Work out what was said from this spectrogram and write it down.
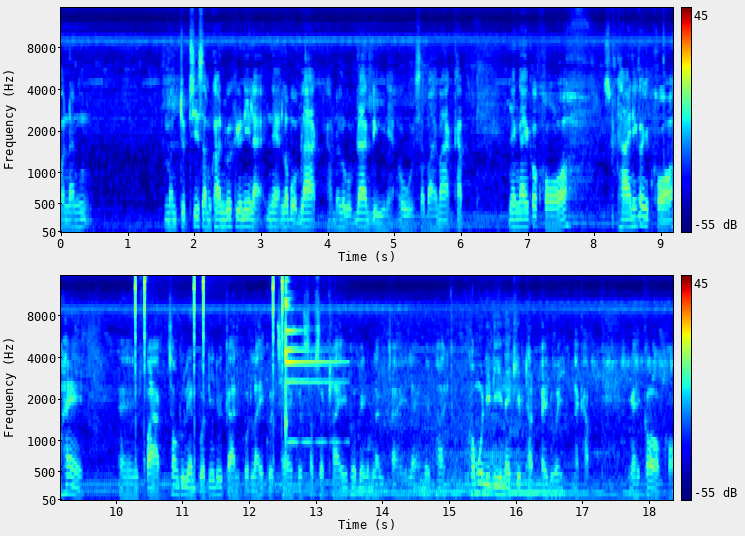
วันนั้นมันจุดที่สำคัญก็คือนี่แหละเนี่ยระบบรากครับถ้าระบบรากดีเนี่ยโอ้สบายมากครับ ยังไงก็ขอสุดท้ายนี้ก็จะขอให้ฝากช่องทุเรียนปลดนี้ด้วยการกดไลค์กดแชร์กด Subscribe เพื่อเป็นกำลังใจและไม่พลาดข้อมูลดีๆในคลิปถัดไปด้วยนะครับยังไงก็ขอ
